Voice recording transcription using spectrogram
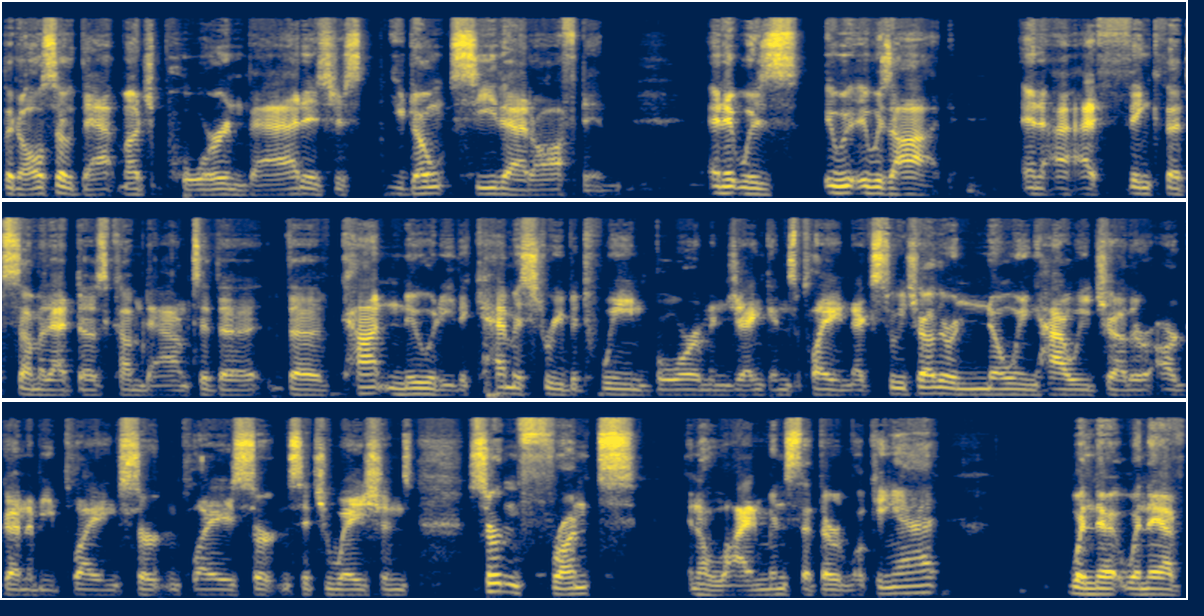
but also that much poor and bad is just you don't see that often, and it was it, it was odd and I, I, think that some of that does come down to the the continuity, the chemistry between Borom and Jenkins playing next to each other and knowing how each other are going to be playing certain plays, certain situations, certain fronts and alignments that they're looking at when they when they have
